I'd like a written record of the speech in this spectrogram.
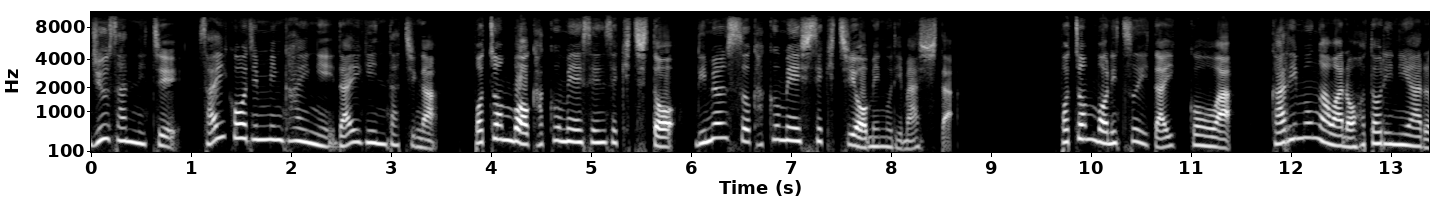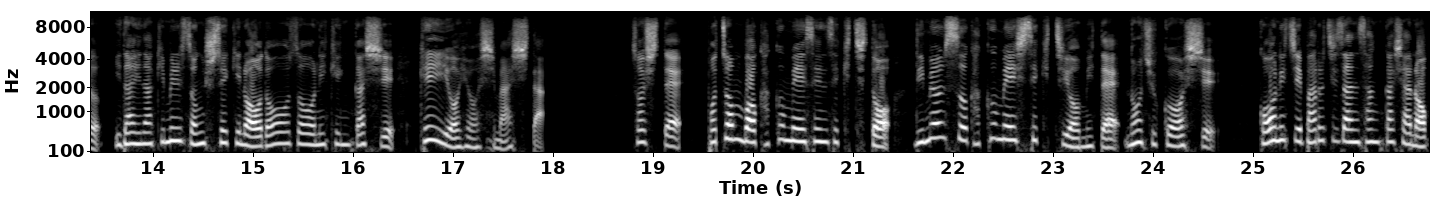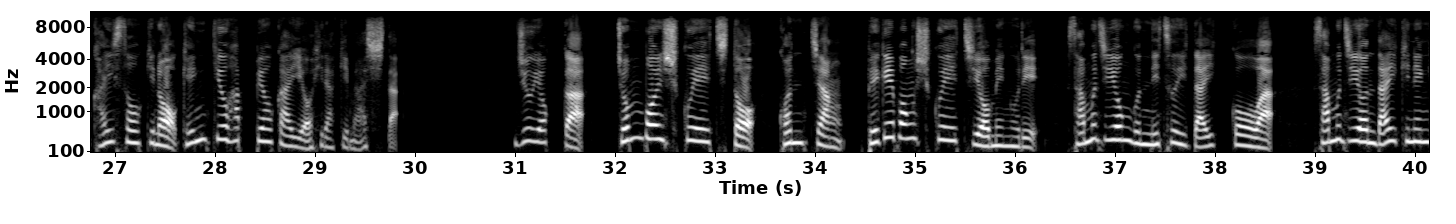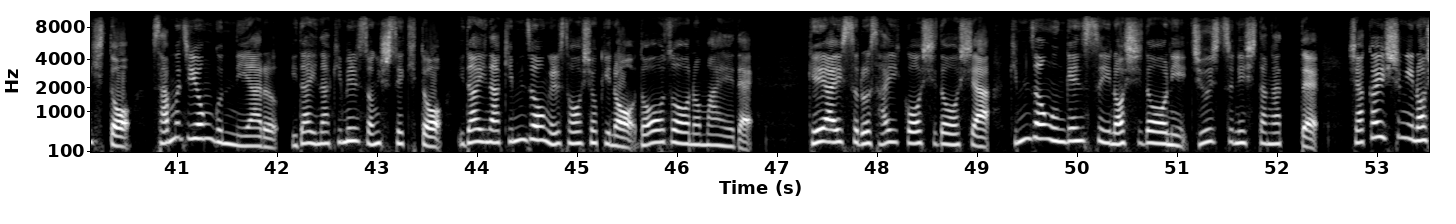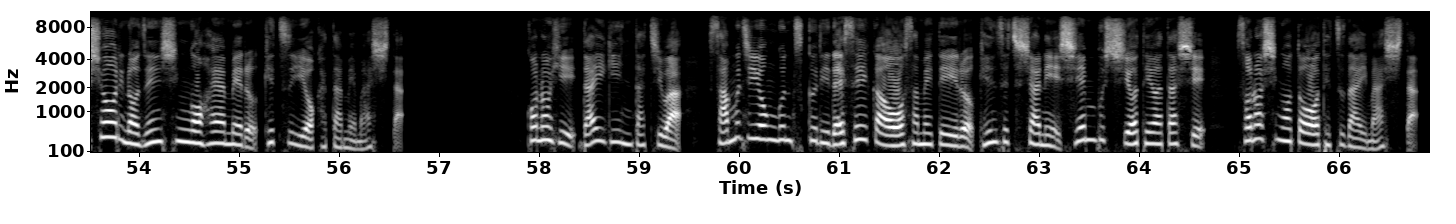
13日、最高人民会議大議員たちが、ポチョンボ革命戦績地とリミョンス革命史跡地を巡りました。ポチョンボに着いた一行は、カリム川のほとりにある偉大なキミルソン主席の銅像に喧嘩し、敬意を表しました。そして、ポチョンボ革命戦績地とリミョンス革命史跡地を見て野宿をし、抗日パルチザン参加者の改装機の研究発表会を開きました。14日、チョンボン宿営地とコンチャン、ペゲボン宿営地をめぐり、サムジヨン軍についた一行は、サムジヨン大記念碑とサムジヨン軍にある偉大なキミルソン主席と偉大なキム・ジョンイル総書記の銅像の前で、敬愛する最高指導者、金正恩元帥の指導に忠実に従って、社会主義の勝利の前進を早める決意を固めました。この日、大議員たちは、サムジヨン軍作りで成果を収めている建設者に支援物資を手渡し、その仕事を手伝いました。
